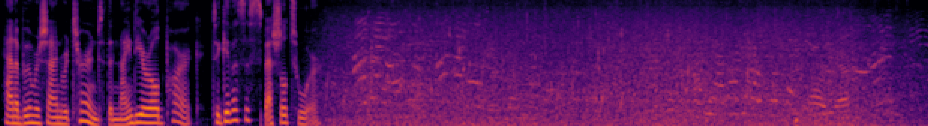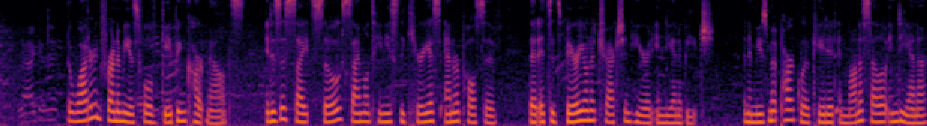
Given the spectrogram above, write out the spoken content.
Hannah Boomershine returned to the 90 year old park to give us a special tour. The water in front of me is full of gaping carp mouths. It is a sight so simultaneously curious and repulsive that it's its very own attraction here at Indiana Beach, an amusement park located in Monticello, Indiana,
